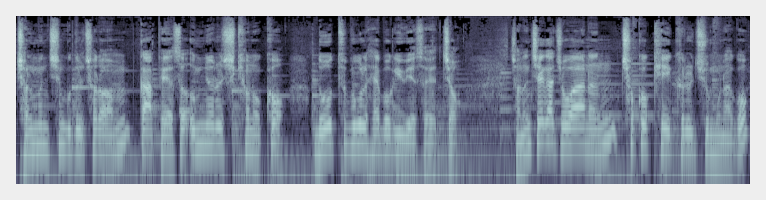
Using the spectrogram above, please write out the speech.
젊은 친구들처럼 카페에서 음료를 시켜놓고 노트북을 해보기 위해서였죠. 저는 제가 좋아하는 초코 케이크를 주문하고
